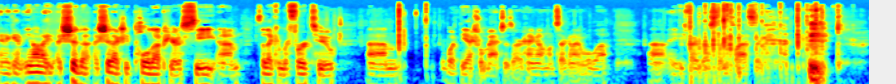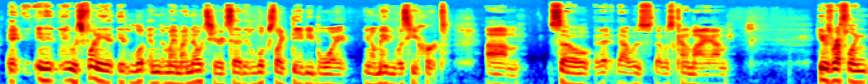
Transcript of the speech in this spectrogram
and again, you know, I, I, should uh, I should actually pull it up here to see um, so that I can refer to what the actual matches are. Hang on one second. I will. Uh, uh, 85 Wrestling Classic. it, it, it was funny. It, it looked, and my, my notes here, it said it looks like Davy Boy, you know, maybe was he hurt? Um, so that, that was, that was kind of my, um, he was wrestling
